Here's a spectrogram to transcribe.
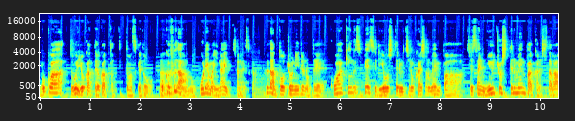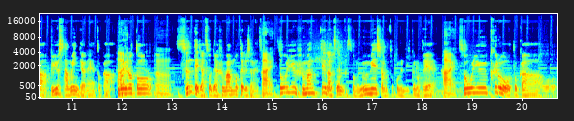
僕はすごい良かった良かったって言ってますけどうん僕普段あの郡山いないじゃないですか普段東京にいるのでコワーキングスペース利用してるうちの会社のメンバー実際に入居してるメンバーからしたら冬寒いんだよねとかいはいろいろとうん。住んでりゃそりゃ不満持てるじゃないですか、はい。そういう不満っていうのは全部その運営者のところに行くのではい。そういう苦労とかを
